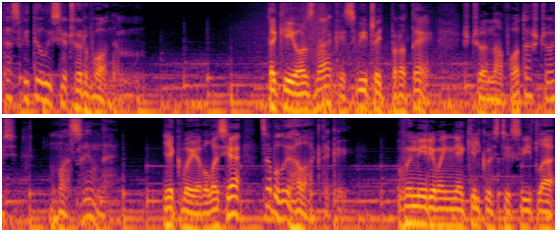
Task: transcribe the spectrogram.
та світилися червоним. Такі ознаки свідчать про те, що на фото щось масивне. Як виявилося, це були галактики. Вимірювання кількості світла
